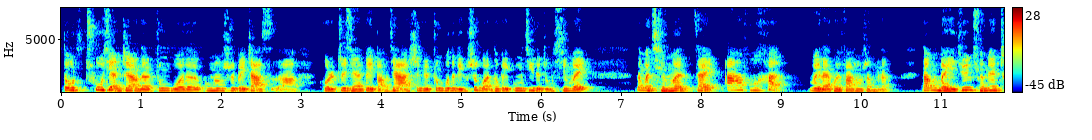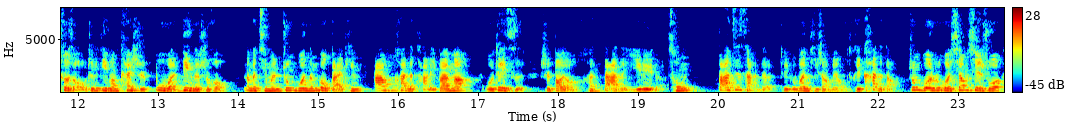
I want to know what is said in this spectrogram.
都出现这样的中国的工程师被炸死啊，或者之前被绑架，甚至中国的领事馆都被攻击的这种行为，那么请问在阿富汗未来会发生什么呢？当美军全面撤走，这个地方开始不稳定的时候，那么请问中国能够摆平阿富汗的塔利班吗？我对此是抱有很大的疑虑的。从巴基斯坦的这个问题上面，我们可以看得到，中国如果相信说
